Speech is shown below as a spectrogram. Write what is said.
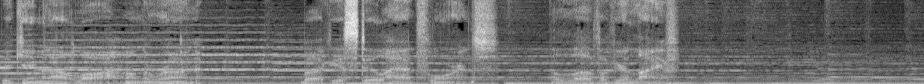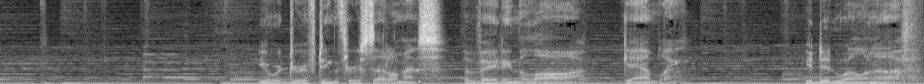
became an outlaw on the run. But you still had Florence, the love of your life. You were drifting through settlements, evading the law, gambling. You did well enough,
